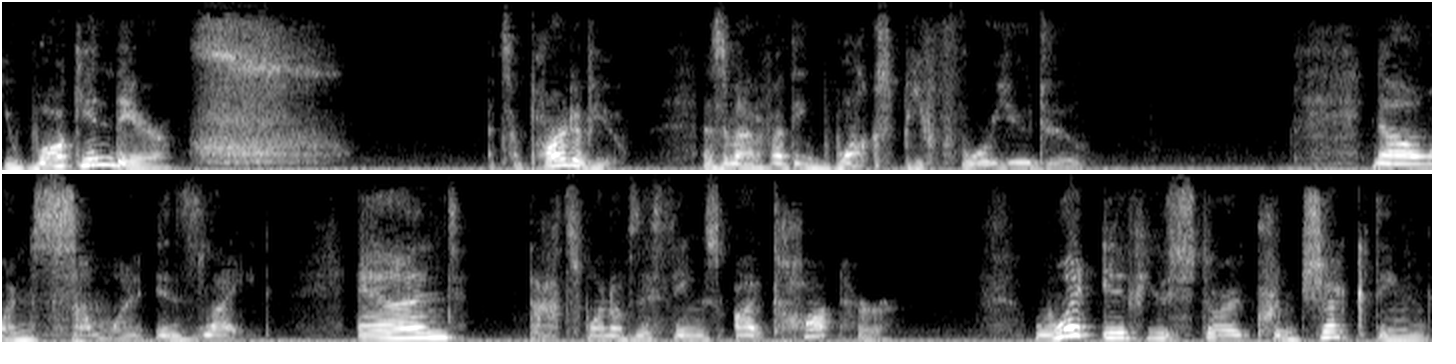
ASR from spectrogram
you walk in there, it's a part of you. As a matter of fact, it walks before you do. Now, when someone is light, and that's one of the things I taught her. What if you start projecting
